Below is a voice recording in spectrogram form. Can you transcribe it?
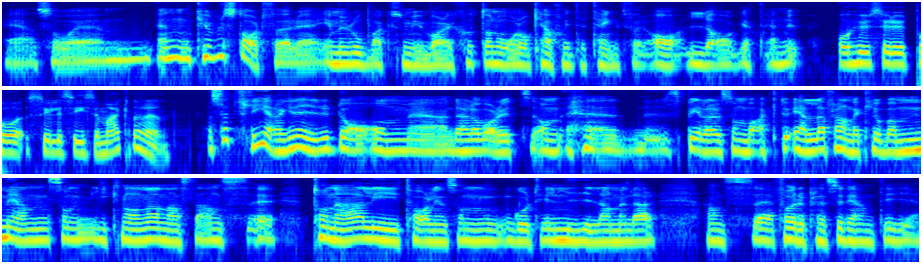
Eh, så ehm, en kul start för eh, Emil Roback som ju bara är 17 år och kanske inte tänkt för A-laget ännu. Och hur ser det ut på silly marknaden jag har sett flera grejer idag om, eh, det har varit om eh, spelare som var aktuella för andra klubbar men som gick någon annanstans. Eh, Tonali i Italien som går till Milan men där hans eh, före president i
